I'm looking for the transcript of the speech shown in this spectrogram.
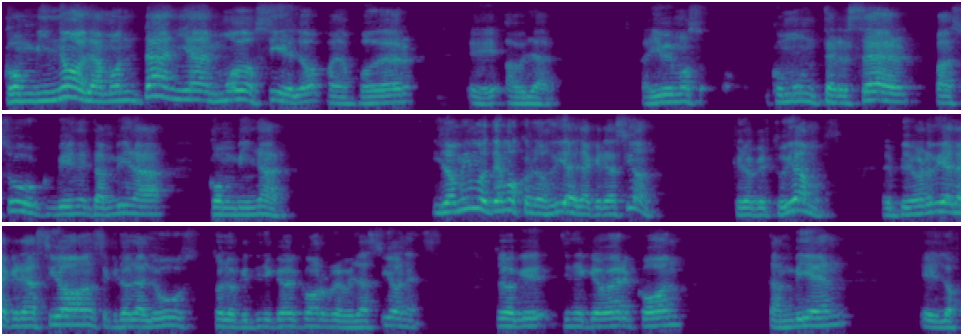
Combinó la montaña en modo cielo para poder eh, hablar. Ahí vemos como un tercer pasuk viene también a combinar. Y lo mismo tenemos con los días de la creación, que es lo que estudiamos. El primer día de la creación se creó la luz, todo lo que tiene que ver con revelaciones, todo lo que tiene que ver con también eh, los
